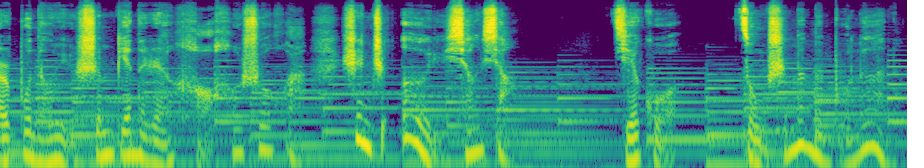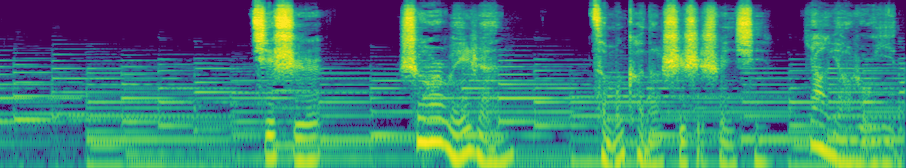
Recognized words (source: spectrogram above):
而不能与身边的人好好说话，甚至恶语相向，结果总是闷闷不乐呢？其实，生而为人，怎么可能事事顺心，样样如意呢？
